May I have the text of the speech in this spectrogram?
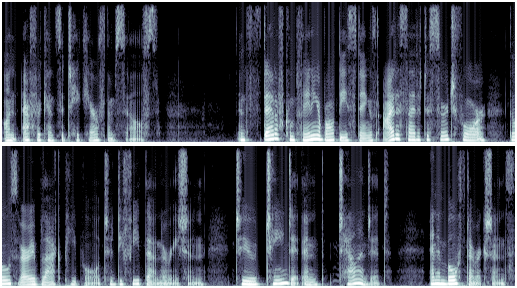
on Africans to take care of themselves. Instead of complaining about these things, I decided to search for those very black people to defeat that narration, to change it and challenge it, and in both directions.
